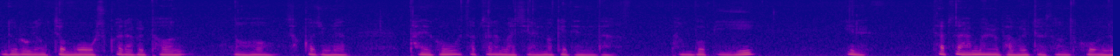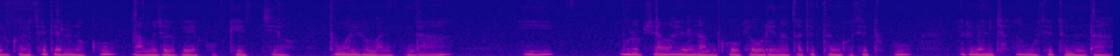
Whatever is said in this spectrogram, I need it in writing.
누룩 0.5 숟가락을 더 넣어 섞어주면 달고 쌉쌀한 맛이 알맞게 된다. 방법 2. 1. 찹쌀 한 말로 밥을 쪄서 고운 누룩가루 세 대를 넣고 나무절구에 곱게 찧어 덩어리로 만든다. 2. 물 없이 항아리를 담고 겨울에는 따뜻한 곳에 두고 여름에는 차가운 곳에 두는다.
